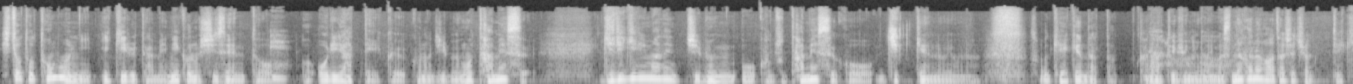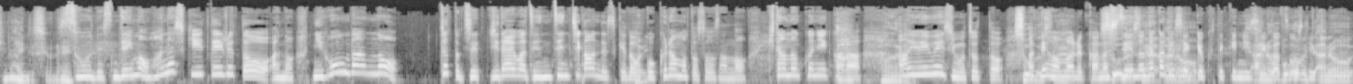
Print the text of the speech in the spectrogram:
人と共に生きるためにこの自然とえ。折り合っていくこの自分を試すギリギリまで自分を試すこう実験のようなそういう経験だったかなというふうに思います。なかなか私たちはできないんですよね。そうです。ねで今お話聞いているとあの日本版のちょっとじ時代は全然違うんですけど、はい。こう倉本壮さんの「北の国から」あ,、はい。あいうイメージもちょっと当てはまるかな、ね自然の中で積極的に生活をしていく。あの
